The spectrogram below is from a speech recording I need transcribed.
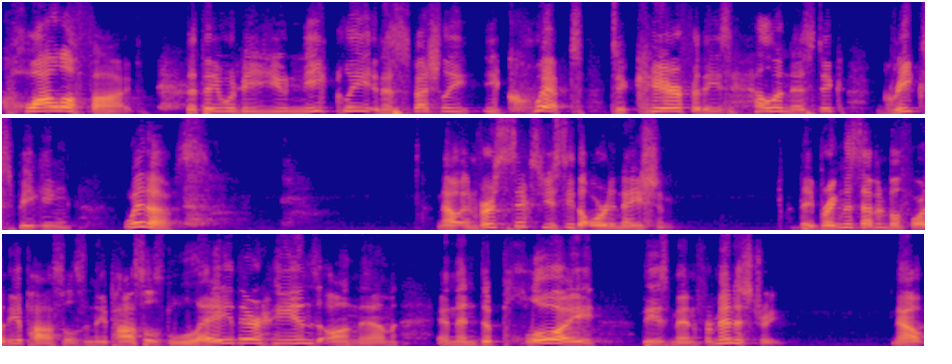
qualified, that they would be uniquely and especially equipped to care for these Hellenistic, Greek speaking widows. Now, in verse 6, you see the ordination. They bring the seven before the apostles, and the apostles lay their hands on them and then deploy these men for ministry. Now,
